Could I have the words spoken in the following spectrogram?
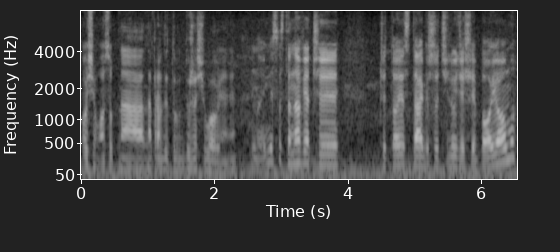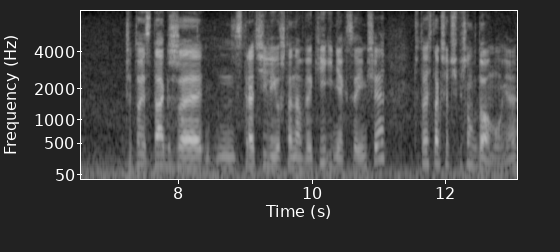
8 osób na naprawdę to duża siłownia, nie? No i mnie zastanawia, czy, czy to jest tak, że ci ludzie się boją, czy to jest tak, że mm, stracili już te nawyki i nie chce im się, czy to jest tak, że ćwiczą w domu, nie?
